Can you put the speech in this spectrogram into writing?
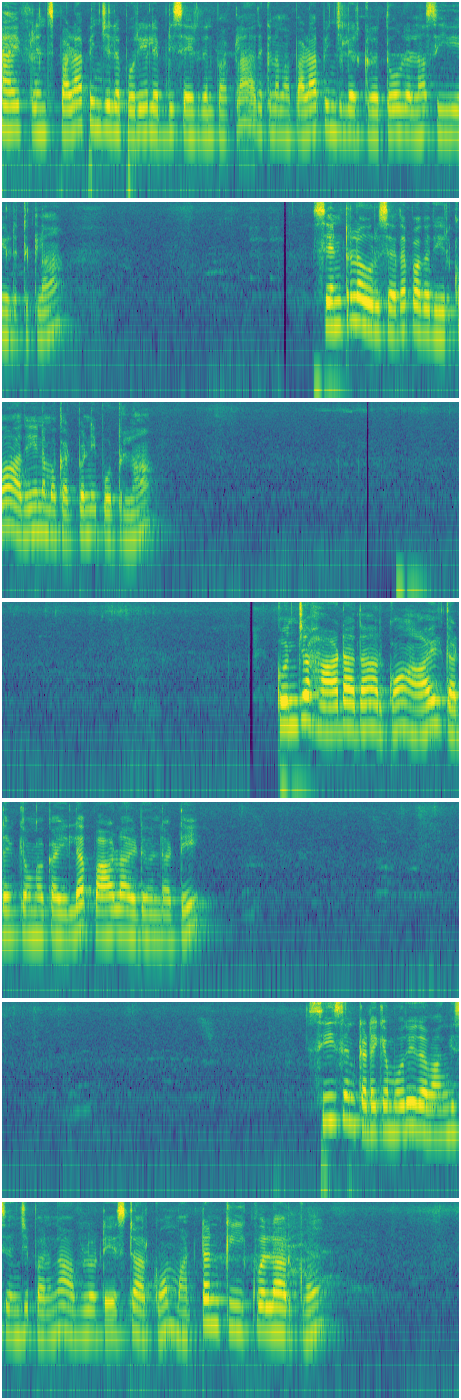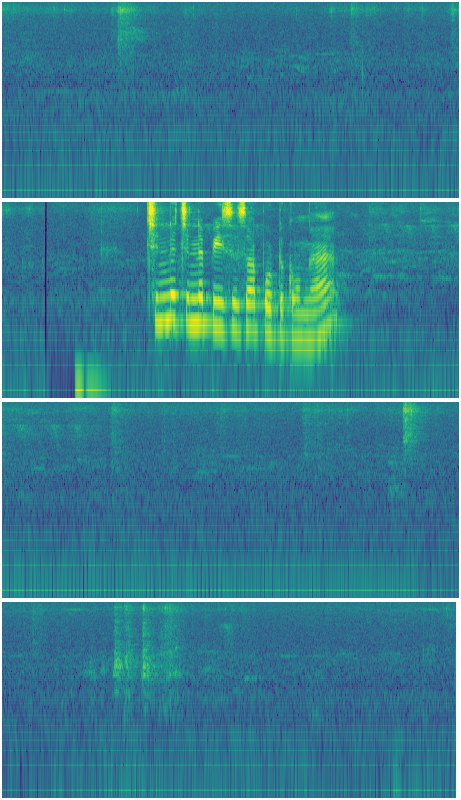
Hi friends பலாப்பிஞ்சில் பொரியல் எப்படி செய்கிறதுன்னு பார்க்கலாம். அதுக்கு நம்ம பலாப்பிஞ்சில் இருக்கிற தோலெல்லாம் சீவி எடுத்துக்கலாம். சென்டரில் ஒரு செத பகுதி இருக்கும். அதையும் நம்ம கட் பண்ணி போட்டுடலாம். கொஞ்சம் ஹார்டாக தான் இருக்கும். ஆயில் தடவிக்கோங்க கையில். பால் ஆகிடும் இல்லாட்டி. சீசன் கிடைக்கும் போது இதை வாங்கி செஞ்சு பாருங்கள் அவ்வளோ டேஸ்ட்டாக இருக்கும். மட்டனுக்கு ஈக்குவலாக இருக்கும். சின்ன சின்ன பீசஸாக போட்டுக்கோங்க.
